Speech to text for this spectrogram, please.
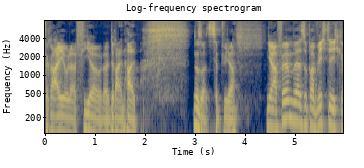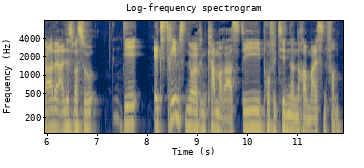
3 oder 4 oder 3,5. Nur so als Tipp wieder. Ja, Firmware super wichtig, gerade alles, was so die extremst neueren Kameras, die profitieren dann noch am meisten von.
